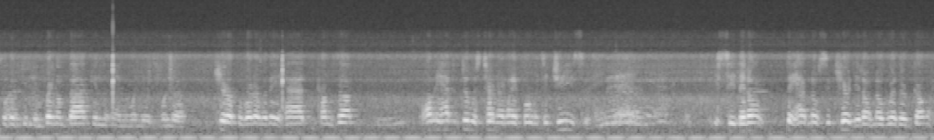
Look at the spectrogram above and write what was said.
so that you can bring them back and, and when, the, when the cure for whatever they had comes up, all they have to do is turn their life over to Jesus. Amen. You see, they don't, they have no security. They don't know where they're going.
